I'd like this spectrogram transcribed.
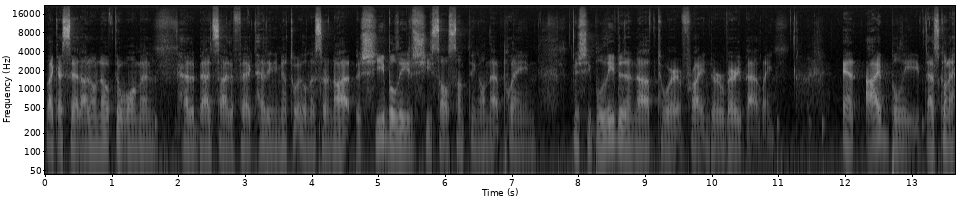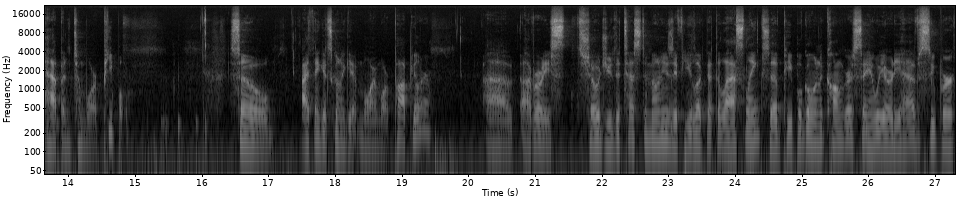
like I said, I don't know if the woman had a bad side effect, had any mental illness or not, but she believes she saw something on that plane and she believed it enough to where it frightened her very badly. And I believe that's going to happen to more people. So I think it's going to get more and more popular. Uh, I've already showed you the testimonies. If you looked at the last links of people going to Congress saying we already have super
